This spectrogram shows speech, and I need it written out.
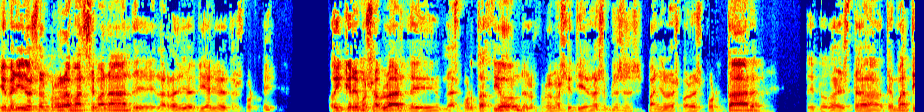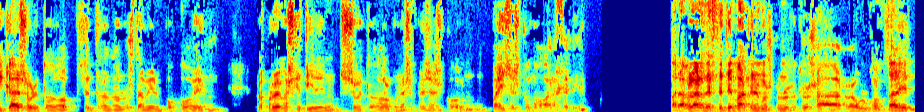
Bienvenidos al programa semanal de la Radio del Diario de Transporte. Hoy queremos hablar de la exportación, de los problemas que tienen las empresas españolas para exportar, de toda esta temática, sobre todo centrándonos también un poco en los problemas que tienen, sobre todo algunas empresas con países como Argelia. Para hablar de este tema tenemos con nosotros a Raúl González,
